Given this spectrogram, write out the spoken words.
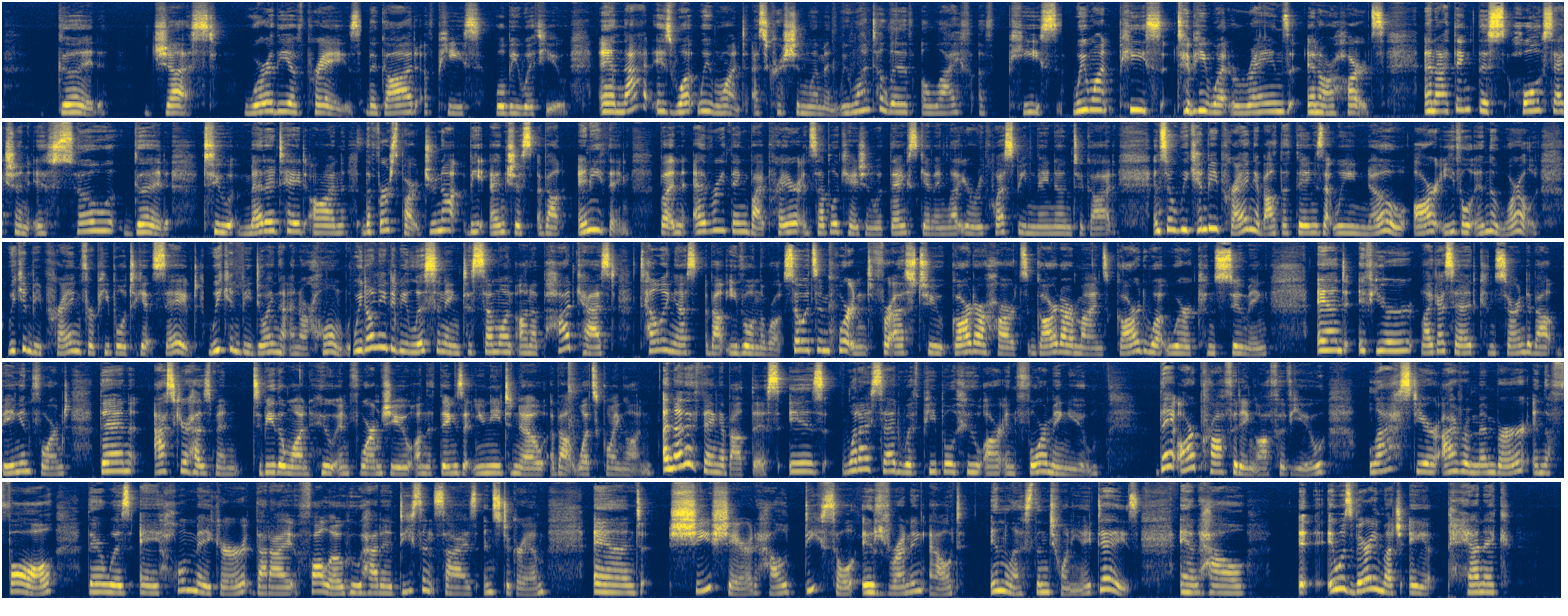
good, just, worthy of praise, the God of peace will be with you. And that is what we want as Christian women. We want to live a life of peace. We want peace to be what reigns in our hearts. And I think this whole section is so good to meditate on. The first part do not be anxious about anything, but in everything by prayer and supplication with thanksgiving, let your requests be made known to God. And so we can be praying about the things that we know are evil in the world. We can be praying for people to get saved. We can be doing that in our home. We don't need to be listening to someone on a podcast telling us about evil in the world. So it's important for us to guard our hearts, guard our minds, guard what we're consuming and if you're, like I said, concerned about being informed, then ask your husband to be the one who informs you on the things that you need to know about what's going on. Another thing about this is what I said with people who are informing you. They are profiting off of you. Last year, I remember in the fall, there was a homemaker that I follow who had a decent size Instagram, and she shared how diesel is running out in less than 28 days, and how it, it was very much a panic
